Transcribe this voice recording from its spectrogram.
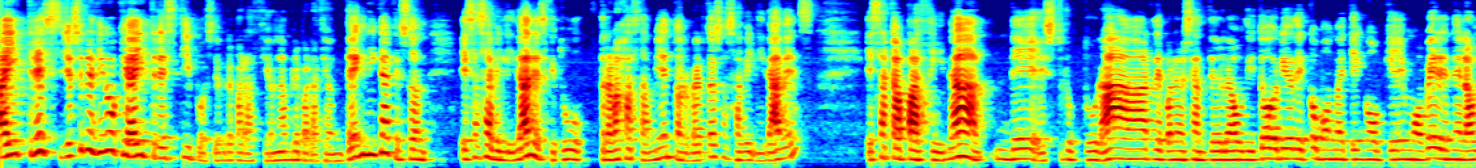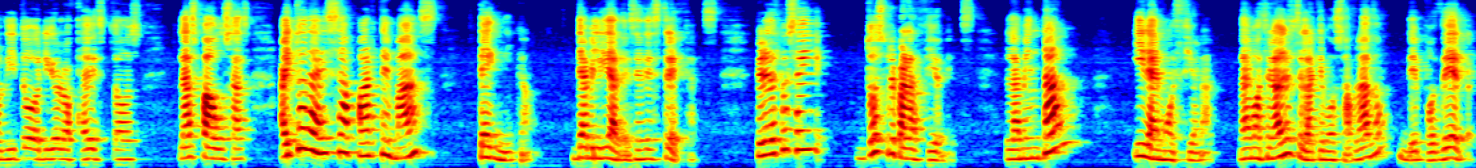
hay tres, yo siempre digo que hay tres tipos de preparación. La preparación técnica, que son esas habilidades que tú trabajas también, Norberto, esas habilidades, esa capacidad de estructurar, de ponerse ante el auditorio, de cómo me tengo que mover en el auditorio, los gestos, las pausas. Hay toda esa parte más técnica, de habilidades, de destrezas. Pero después hay dos preparaciones, la mental y la emocional. La emocional es de la que hemos hablado, de poder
